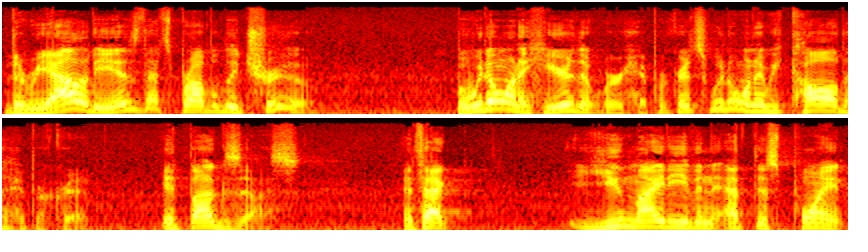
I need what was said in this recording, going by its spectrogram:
the reality is that's probably true. But we don't want to hear that we're hypocrites. We don't want to be called a hypocrite. It bugs us. In fact, you might even at this point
